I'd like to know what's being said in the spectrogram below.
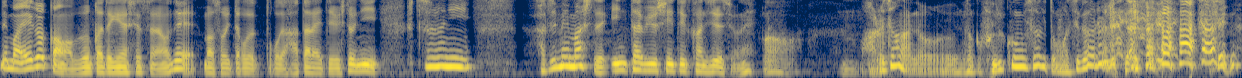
で、まあ、映画館は文化的な施設なので、まあ、そういったこところで働いている人に普通に初めましてでインタビューしに行く感じですよね。あああれじゃないの？なんか振り込み詐欺と間違えられない 銭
